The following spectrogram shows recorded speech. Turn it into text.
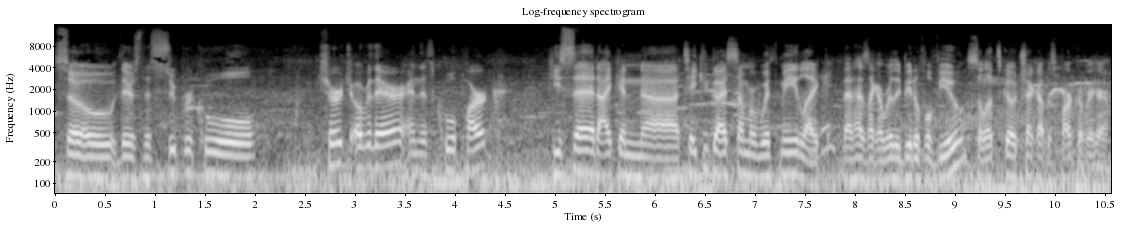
So there's this super cool church over there and this cool park. He said I can uh, take you guys somewhere with me, like that has like a really beautiful view. So let's go check out this park over here.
